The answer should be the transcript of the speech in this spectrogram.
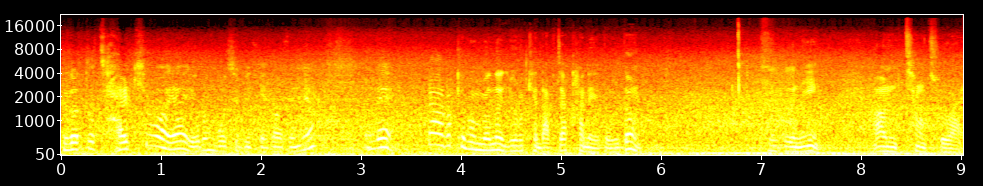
그것도 잘 키워야 이런 모습이 되거든요. 근데 이렇게 보면은 이렇게 납작한 애들도 구근이 엄청 좋아요.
